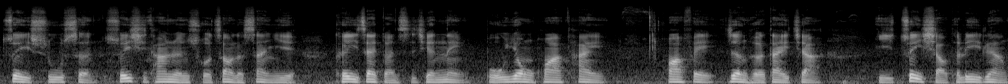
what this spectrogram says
最殊胜。随喜他人所造的善业，可以在短时间内不用花太花费任何代价，以最小的力量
